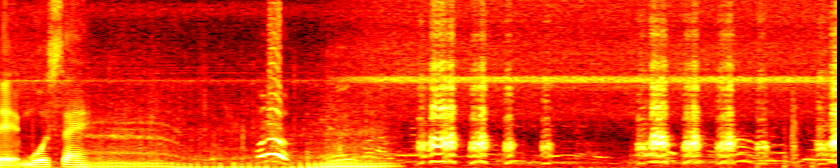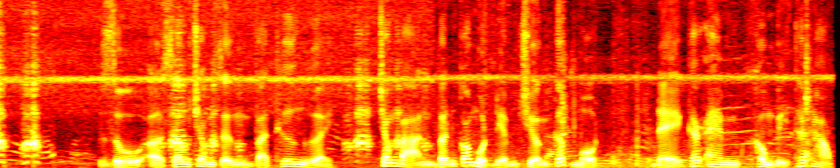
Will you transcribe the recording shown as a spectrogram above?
để mua xe. Dù ở sâu trong rừng và thương người, trong bản vẫn có một điểm trường cấp 1 để các em không bị thất học.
